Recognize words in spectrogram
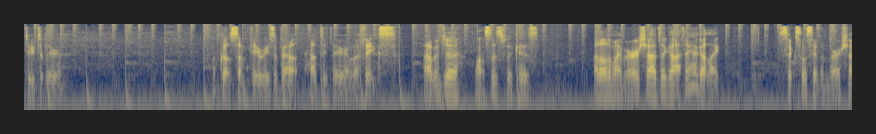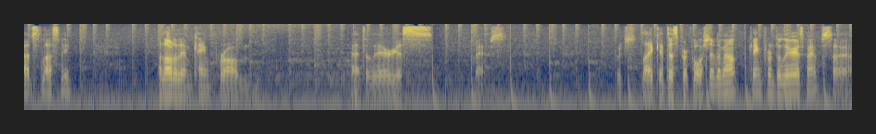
do Delirium. I've got some theories about how Delirium affects Harbinger monsters because a lot of my mirror shards I got, I think I got like six or seven mirror shards last week. A lot of them came from uh, Delirious maps which like a disproportionate amount came from Delirious maps, so I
